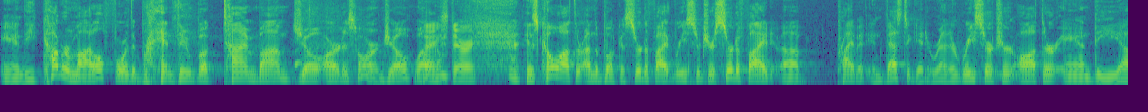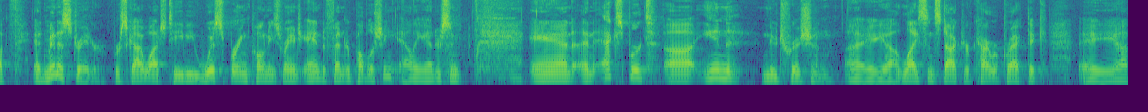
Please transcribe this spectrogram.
and the cover model for the brand new book Time Bomb, Joe Ardis Horn. Joe, welcome. Thanks, Derek. His co author on the book, a certified researcher, certified uh, private investigator, rather, researcher, author, and the uh, administrator for Skywatch TV, Whispering Ponies Ranch, and Defender Publishing, Allie Anderson, and an expert uh, in nutrition, a uh, licensed doctor of chiropractic, a uh,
